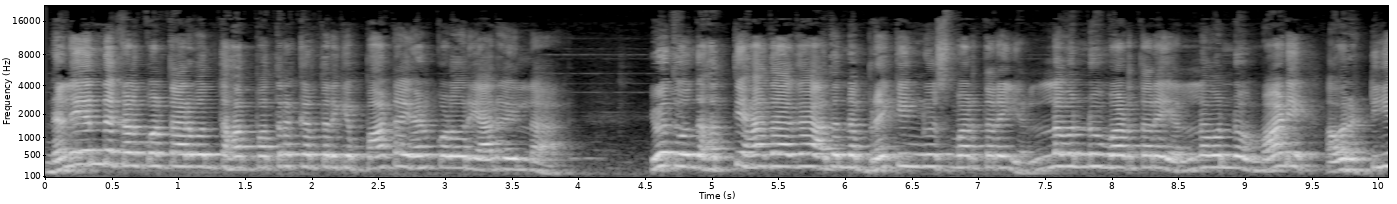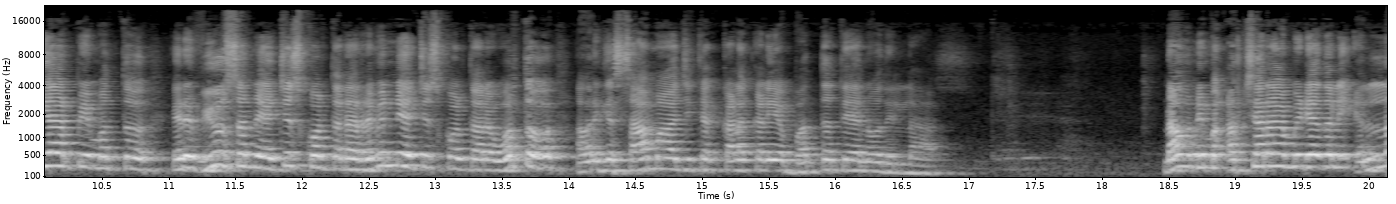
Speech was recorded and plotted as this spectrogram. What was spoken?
ನೆಲೆಯನ್ನು ಕಳ್ಕೊಳ್ತಾ ಇರುವಂತಹ ಪತ್ರಕರ್ತರಿಗೆ ಪಾಠ ಹೇಳ್ಕೊಳ್ಳೋರು ಯಾರೂ ಇಲ್ಲ. ಇವತ್ತು ಒಂದು ಹತ್ಯೆ ಆದಾಗ ಅದನ್ನು ಬ್ರೇಕಿಂಗ್ ನ್ಯೂಸ್ ಮಾಡ್ತಾರೆ, ಎಲ್ಲವನ್ನೂ ಮಾಡ್ತಾರೆ, ಎಲ್ಲವನ್ನೂ ಮಾಡಿ ಅವರ ಟಿ ಆರ್ ಪಿ ಮತ್ತು ಏನು ವ್ಯೂಸ್ ಅನ್ನು ಹೆಚ್ಚಿಸ್ಕೊಳ್ತಾರೆ ರೆವಿನ್ಯೂ ಹೆಚ್ಚಿಸ್ಕೊಳ್ತಾರೆ ಹೊರತು ಅವರಿಗೆ ಸಾಮಾಜಿಕ ಕಳಕಳಿಯ ಬದ್ಧತೆ ಅನ್ನೋದಿಲ್ಲ. ನಾವು ನಿಮ್ಮ ಅಕ್ಷರ ಮೀಡಿಯಾದಲ್ಲಿ ಎಲ್ಲ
